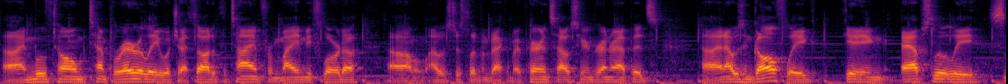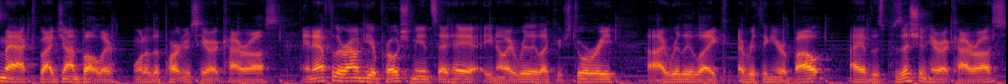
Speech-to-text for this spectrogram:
Uh, I moved home temporarily, which I thought at the time from Miami, Florida. Um, I was just living back at my parents' house here in Grand Rapids, uh, and I was in Golf League getting absolutely smacked by John Butler, one of the partners here at Kyros. And after the round, he approached me and said, hey, you know, I really like your story. I really like everything you're about. I have this position here at Kyros.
